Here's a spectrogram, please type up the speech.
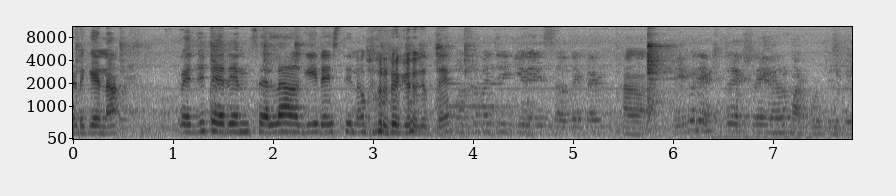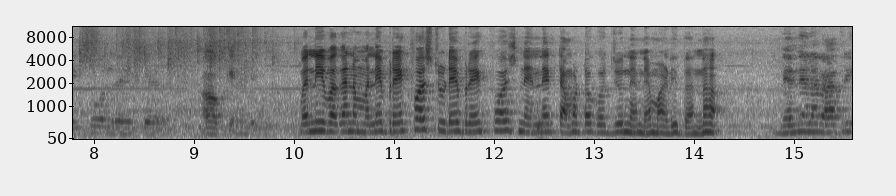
ಅಡುಗೆನ. ವೆಜಿಟೇರಿಯನ್ಸ್ ಎಲ್ಲ ಗೀ ರೈಸ್ ತಿನ್ನೋಕೆ ಬರಬೇಕಾಗುತ್ತೆ. ಹಾಂ. ಓಕೆ ಬನ್ನಿ ಇವಾಗ ನಮ್ಮ ಮನೆ ಬ್ರೇಕ್ಫಾಸ್ಟ್ ಟುಡೇ ಬ್ರೇಕ್ಫಾಸ್ಟ್ ನೆನ್ನೆ ಟೊಮೊಟೊ ಗೊಜ್ಜು ನೆನ್ನೆ ಮಾಡಿದ್ದನ್ನ. ನೆನ್ನೆಲ್ಲ ರಾತ್ರಿ?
